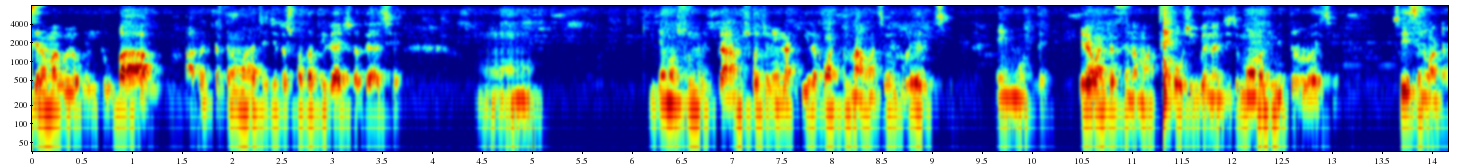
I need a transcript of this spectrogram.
সিনেমাগুলো কিন্তু বা আরও একটা সিনেমা আছে যেটা শতাব্দী রায়ের সাথে আছে। কি যেন শুনে প্রাণ সজনী নাকি এরকম একটা নাম আছে, আমি ভুলে যাচ্ছি এই মুহূর্তে। এরকম একটা সিনেমা কৌশিক ব্যানার্জি যে মনোজ মিত্র রয়েছে, সেই সিনেমাটা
